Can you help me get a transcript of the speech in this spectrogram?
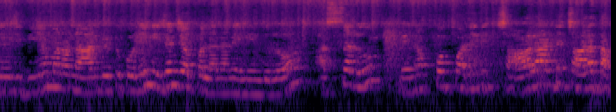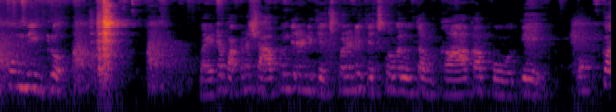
కేజీ బియ్యం మనం నానబెట్టుకొని నిజం చెప్పాలన్నా నేను ఇందులో. అస్సలు మినప్పప్పు అనేది చాలా అంటే చాలా తక్కువ ఉంది ఇంట్లో. బయట పక్కన షాప్ ఉంది రండి తెచ్చుకోవాలంటే తెచ్చుకోగలుగుతాం. కాకపోతే ఒక్క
